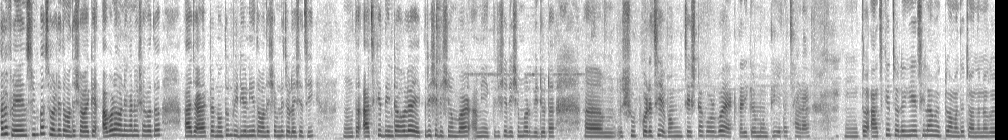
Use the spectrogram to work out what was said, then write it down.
হ্যালো ফ্রেন্ডস রিম্পাস ওয়ার্ল্ডে তোমাদের সবাইকে আবারও অনেক অনেক স্বাগত। আজ আর একটা নতুন ভিডিও নিয়ে তোমাদের সামনে চলে এসেছি। তো আজকের দিনটা হলো একত্রিশে ডিসেম্বর। আমি একত্রিশে ডিসেম্বর ভিডিওটা শ্যুট করেছি এবং চেষ্টা করব এক তারিখের মধ্যেই এটা উম, তো আজকে চলে গিয়েছিলাম একটু আমাদের চন্দননগর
